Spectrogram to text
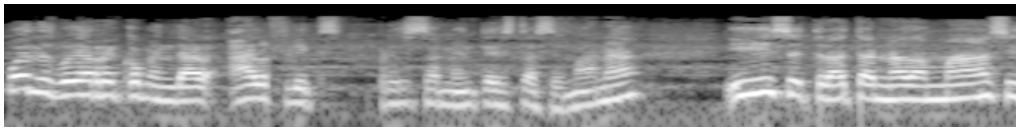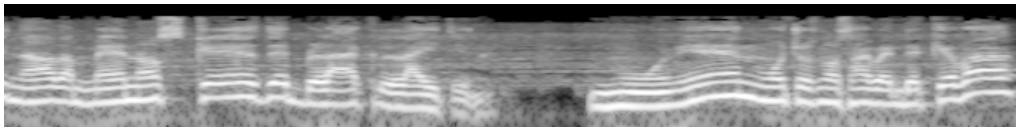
pues les voy a recomendar Alflix precisamente esta semana. Y se trata nada más y nada menos que de Black Lightning. Muy bien, muchos no saben de qué va,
